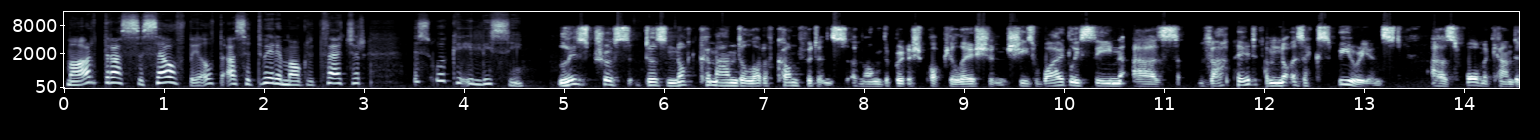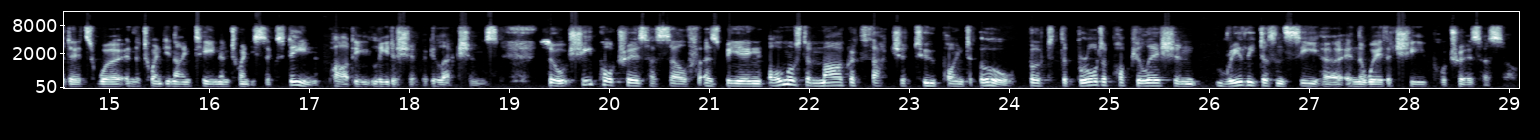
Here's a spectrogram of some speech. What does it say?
Maar Truss se selfbeeld as 'n tweede Margaret Thatcher is ook 'n illusie. Liz Truss does not command a lot of confidence among the British population. She's widely seen as vapid, not as experienced, as former candidates were in the 2019 and 2016 party leadership elections. So she portrays herself as being almost a Margaret Thatcher 2.0, but the broader population really doesn't see her in the way that she portrays herself.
